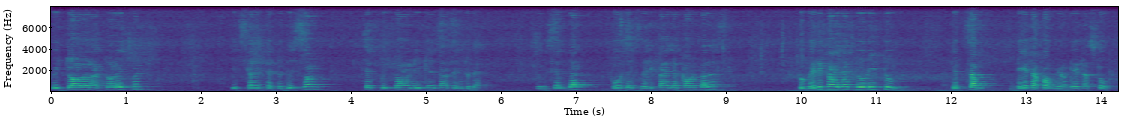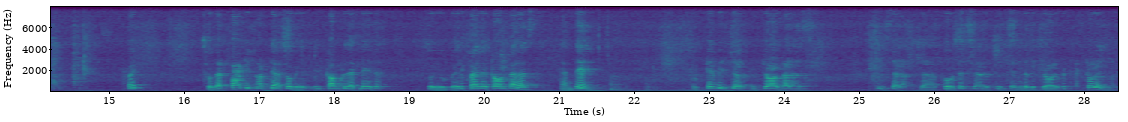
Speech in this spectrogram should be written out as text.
Withdrawal acknowledgement is connected to this one. Check withdrawal details are sent to that. So you said that process verify the account balance. To verify that you need to get some data from your data store. Right? So that part is not there, so we will come to that later. So you verify the account balance and then you debit the withdrawal balance is the, the process will send the withdrawal with acknowledgement.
